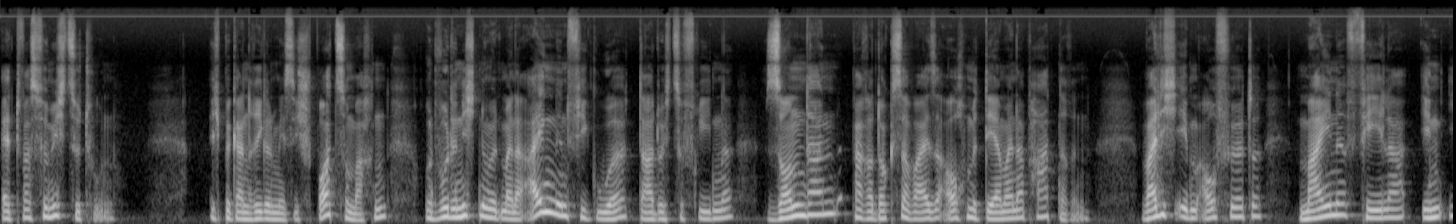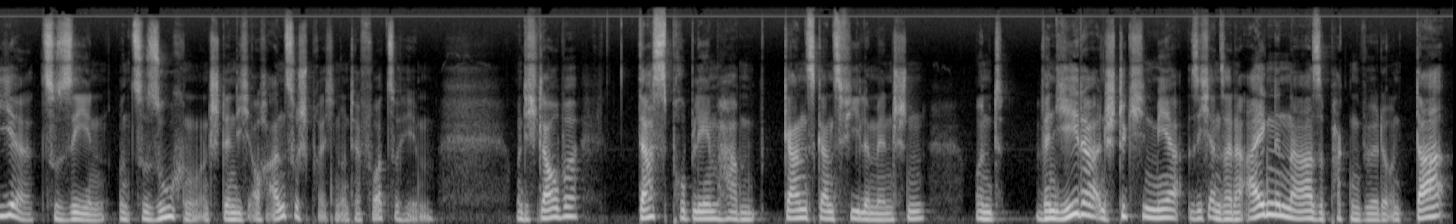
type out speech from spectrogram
etwas für mich zu tun. Ich begann regelmäßig Sport zu machen und wurde nicht nur mit meiner eigenen Figur dadurch zufriedener, sondern paradoxerweise auch mit der meiner Partnerin, weil ich eben aufhörte, meine Fehler in ihr zu sehen und zu suchen und ständig auch anzusprechen und hervorzuheben. Und ich glaube, das Problem haben ganz, ganz viele Menschen. Und wenn jeder ein Stückchen mehr sich an seine eigene Nase packen würde und da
